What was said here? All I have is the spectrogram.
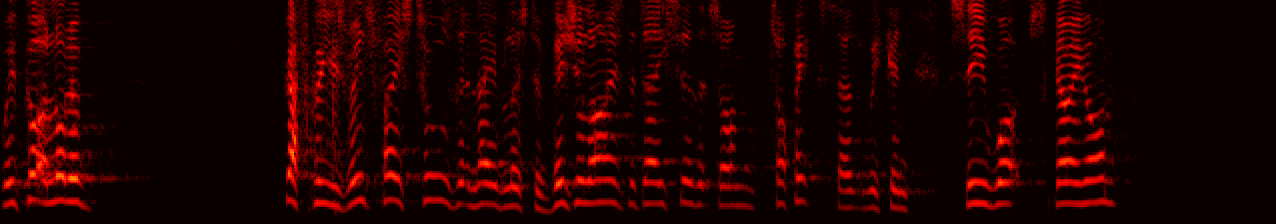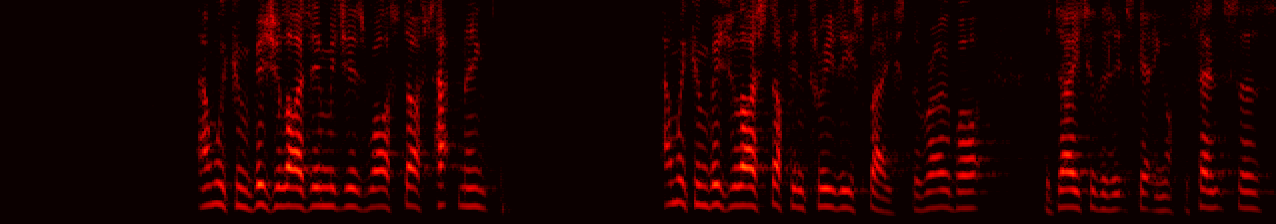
We've got a lot of graphical user interface tools that enable us to visualize the data that's on topics so that we can see what's going on and we can visualize images while stuff's happening. And we can visualize stuff in 3D space, the robot, the data that it's getting off the sensors.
